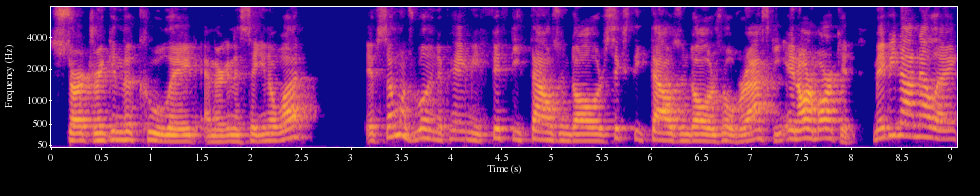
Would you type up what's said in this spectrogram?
start drinking the Kool Aid, and they're going to say, you know what? If someone's willing to pay me $50,000, $60,000 over asking in our market, maybe not in LA,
